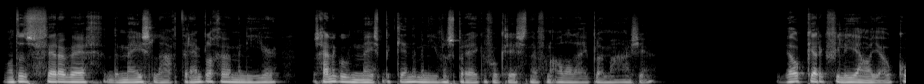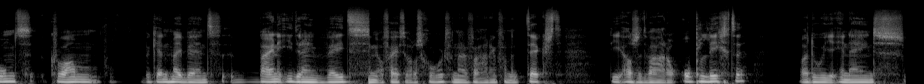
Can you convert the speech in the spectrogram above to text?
Want dat is verreweg de meest laagdrempelige manier, waarschijnlijk ook de meest bekende manier van spreken voor christenen van allerlei plumage. Welk kerkfiliaal jou komt, kwam, bekend mee bent. Bijna iedereen weet of heeft wel eens gehoord van de ervaring van een tekst die als het ware oplichtte, waardoor je ineens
